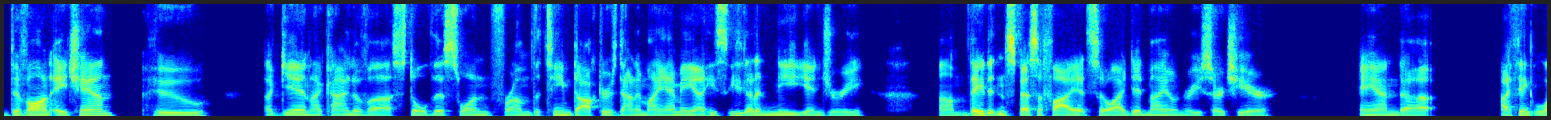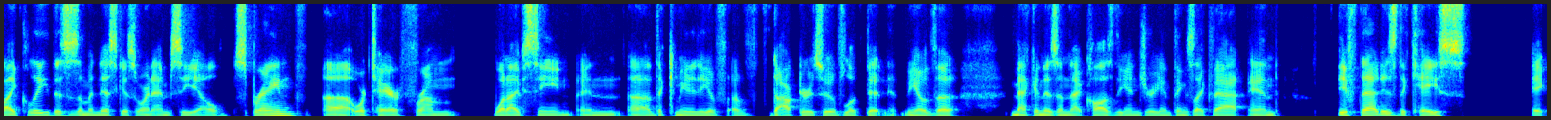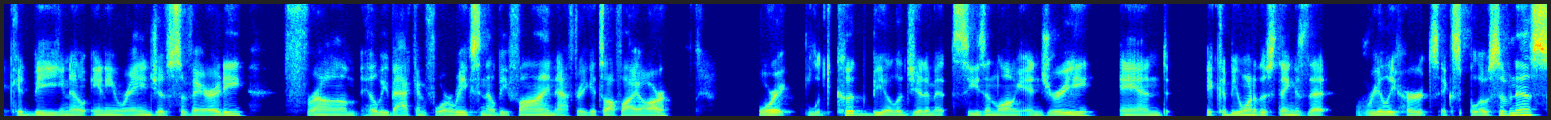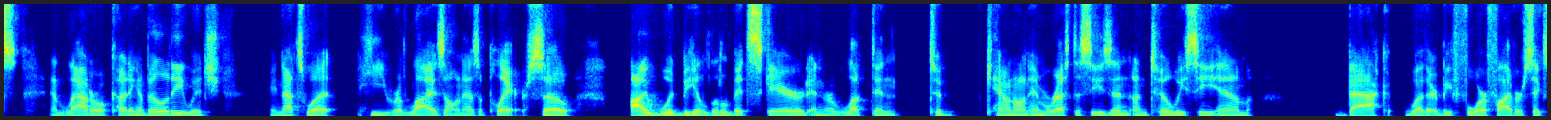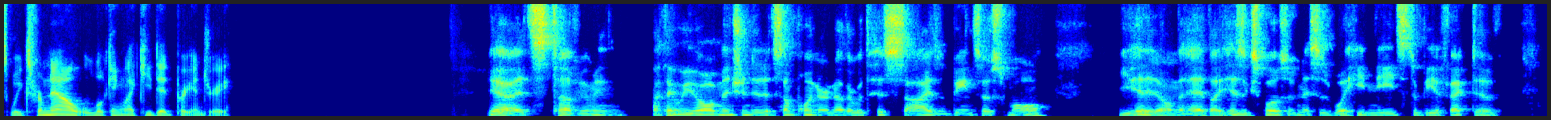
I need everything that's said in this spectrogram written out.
De'Von Achane, who again, I kind of uh, stole this one from the team doctors down in Miami. Uh, he's he's got a knee injury. Um, they didn't specify it, so I did my own research here, and uh, I think likely this is a meniscus or an MCL sprain uh, or tear from what I've seen in uh, the community of of doctors who have looked at you know the mechanism that caused the injury and things like that. And if that is the case, it could be, you know, any range of severity from he'll be back in four weeks and he'll be fine after he gets off IR, or it could be a legitimate season long injury. And it could be one of those things that really hurts explosiveness and lateral cutting ability, which I mean that's what he relies on as a player. So I would be a little bit scared and reluctant to count on him rest of season until we see him back, whether it be four, five, or six weeks from now, looking like he did pre-injury. Yeah, it's tough. I mean, I think we've all mentioned it at some point or another with his size and being so small. You hit it on the head. Like his explosiveness is what he needs to be effective.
